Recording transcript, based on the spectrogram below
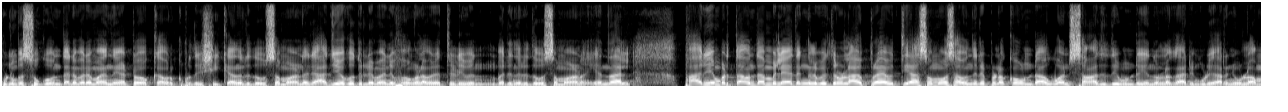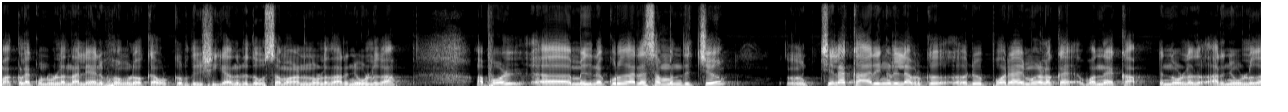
കുടുംബസുഖവും ധനപരമായ നേട്ടമൊക്കെ അവർക്ക് പ്രതീക്ഷിക്കാവുന്നൊരു ദിവസമാണ്. രാജയോഗ തുല്യമായ അനുഭവങ്ങൾ അവരെ തെളിവ് വരുന്നൊരു ദിവസമാണ്. എന്നാൽ ഭാര്യയും ഭർത്താവും തമ്മിൽ ഏതെങ്കിലും വിധത്തിലുള്ള അഭിപ്രായ വ്യത്യാസമോ സൗന്ദര്യപ്പിണക്കോ ഉണ്ടാകുവാൻ സാധ്യതയുണ്ട് എന്നുള്ള കാര്യം കൂടി അറിഞ്ഞുകൊള്ളുക. മക്കളെ കൊണ്ടുള്ള നല്ല അനുഭവങ്ങളൊക്കെ അവർക്ക് പ്രതീക്ഷിക്കാവുന്നൊരു ദിവസമാണെന്നുള്ളത് അറിഞ്ഞുകൊള്ളുക. അപ്പോൾ മിഥുന മിഥുനക്കുറുകാരെ സംബന്ധിച്ച് ചില കാര്യങ്ങളിൽ അവർക്ക് ഒരു പോരായ്മകളൊക്കെ വന്നേക്കാം എന്നുള്ളത് അറിഞ്ഞുകൊള്ളുക.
